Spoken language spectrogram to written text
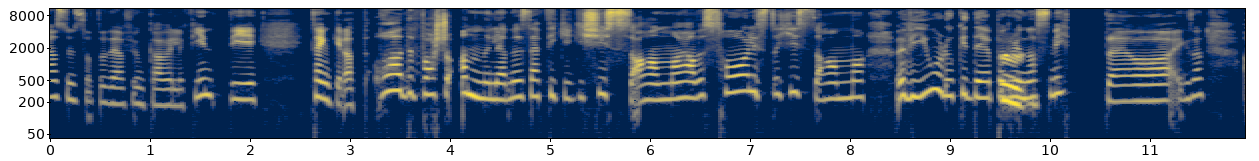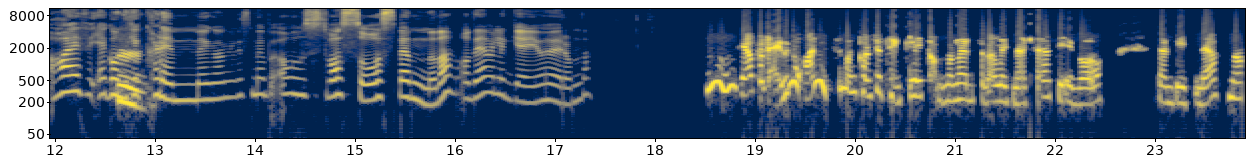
har syntes at det har funka veldig fint. De tenker at 'Å, det var så annerledes, jeg fikk ikke kyssa han', og 'jeg hadde så lyst til å kysse han', og 'Men vi gjorde jo ikke det på grunn Mm. av smitte', og ikke sant. Ah, jeg, jeg ga han ikke Mm. klem engang, liksom. Jeg, «Å, det var så spennende, da. Og det er veldig gøy å høre om, da. Mm, ja, for det er jo noe annet. Man ikke tenke litt annerledes og være litt mer kreativ. og den biten der. Nå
